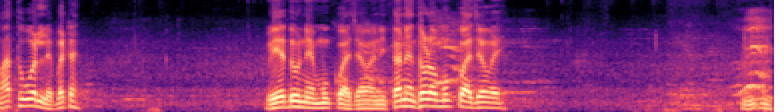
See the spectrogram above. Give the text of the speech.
માથું ઓર લે બેટા. વેદુને મૂકવા જવાની. તને થોડો મૂકવા જવાય. હમ.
